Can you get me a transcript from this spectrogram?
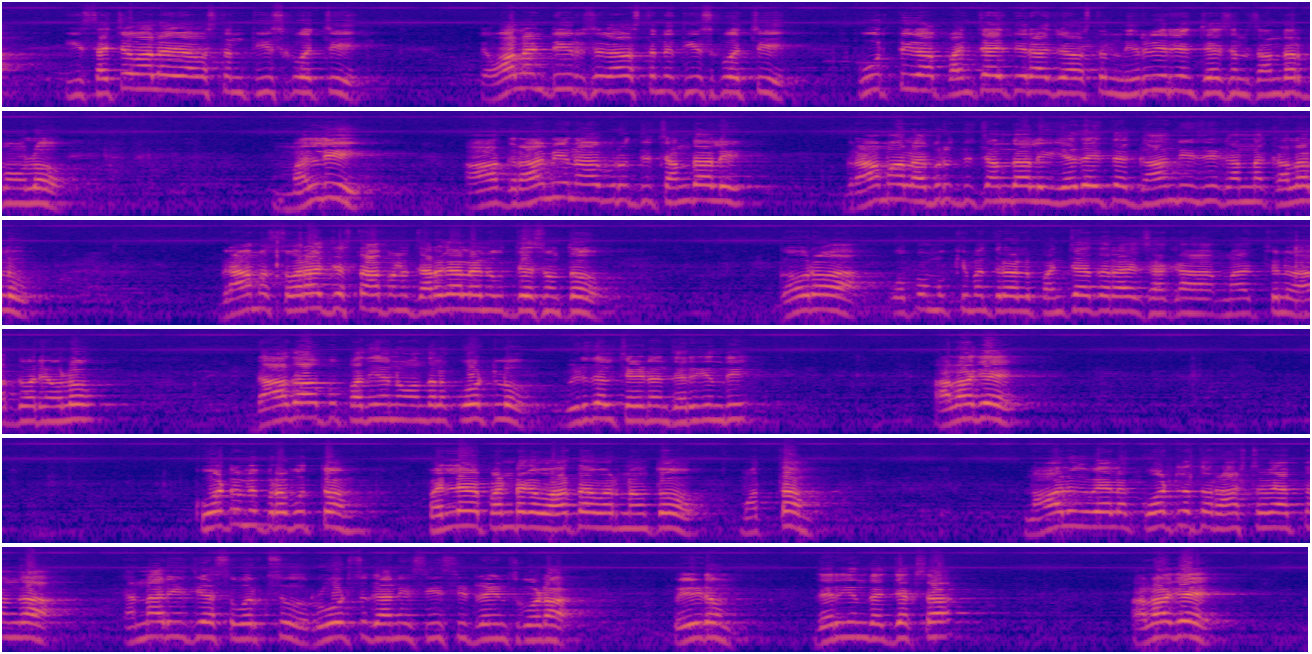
ఈ సచివాలయ వ్యవస్థను తీసుకువచ్చి వాలంటీర్స్ వ్యవస్థని తీసుకువచ్చి పూర్తిగా పంచాయతీరాజ్ వ్యవస్థను నిర్వీర్యం చేసిన సందర్భంలో మళ్ళీ ఆ గ్రామీణాభివృద్ధి చెందాలి గ్రామాల అభివృద్ధి చెందాలి ఏదైతే గాంధీజీ కన్న కళలు గ్రామ స్వరాజ్య స్థాపన జరగాలనే ఉద్దేశంతో గౌరవ ఉప ముఖ్యమంత్రి వాళ్ళు పంచాయతీరాజ్ శాఖ మంత్రుల ఆధ్వర్యంలో దాదాపు పదిహేను వందల కోట్లు విడుదల చేయడం జరిగింది. అలాగే కూటమి ప్రభుత్వం పల్లె పండగ వాతావరణంతో మొత్తం నాలుగు వేల కోట్లతో రాష్ట్ర వ్యాప్తంగా ఎన్ఆర్ఈజిఎస్ వర్క్స్ రోడ్స్ కానీ సీసీ డ్రైన్స్ కూడా వేయడం జరిగింది అధ్యక్ష. అలాగే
